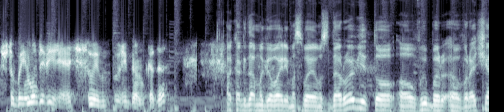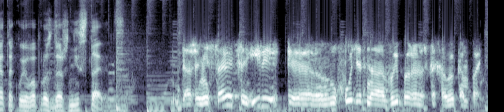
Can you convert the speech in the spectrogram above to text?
чтобы ему доверять своего ребенка, да? А когда мы говорим о своем здоровье, то э, выбор э, врача такой вопрос даже не ставится. Даже не ставится или э, уходят на выбор страховой компании.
